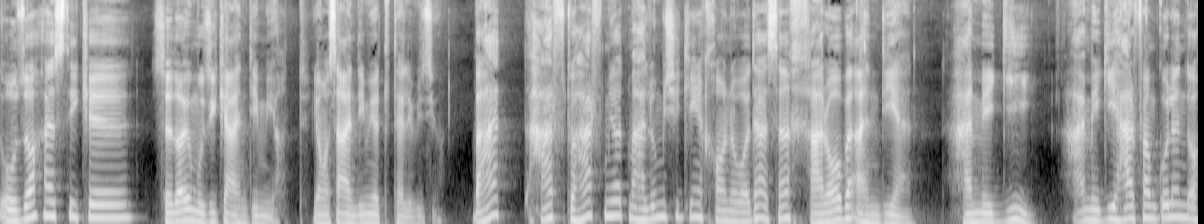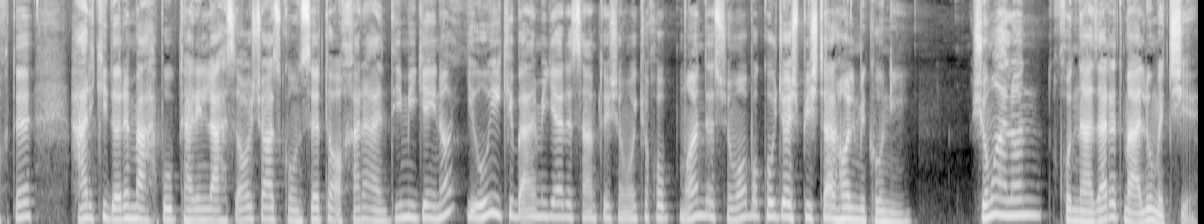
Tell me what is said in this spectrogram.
اوضاع هستی که صدای موزیک اندی میاد یا مثلا اندی میاد تو تلویزیون بعد حرف تو حرف میاد معلوم میشه که این خانواده اصلا خراب اندی هن. همگی همگی حرفم گل انداخته. هر کی داره محبوب ترین لحظه هاشو از کنسرت آخر اندی میگه اینا یهو یکی برمیگرده سمت شما که خب مهندس شما با کجاش بیشتر حال می‌کنی؟ شما الان خود نظرت معلومه چیه؟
